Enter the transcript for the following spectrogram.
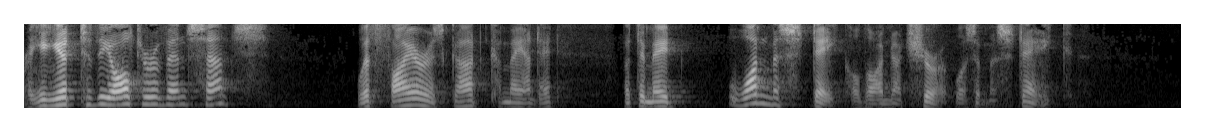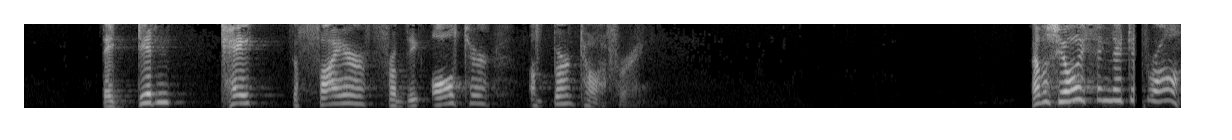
bringing it to the altar of incense with fire as God commanded, but they made one mistake, although I'm not sure it was a mistake. They didn't take the fire from the altar of burnt offering. That was the only thing they did wrong.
